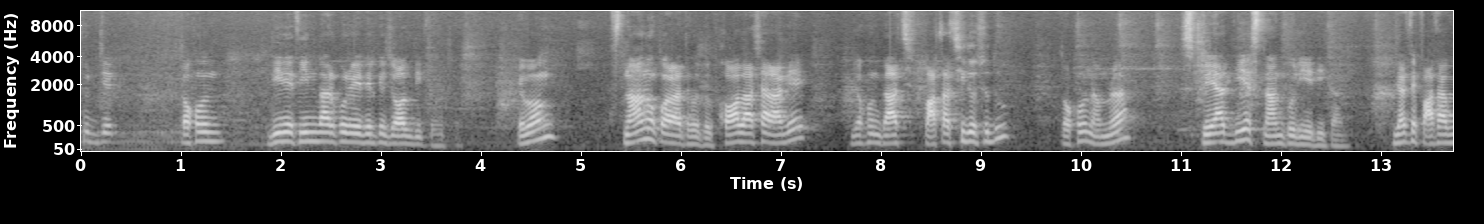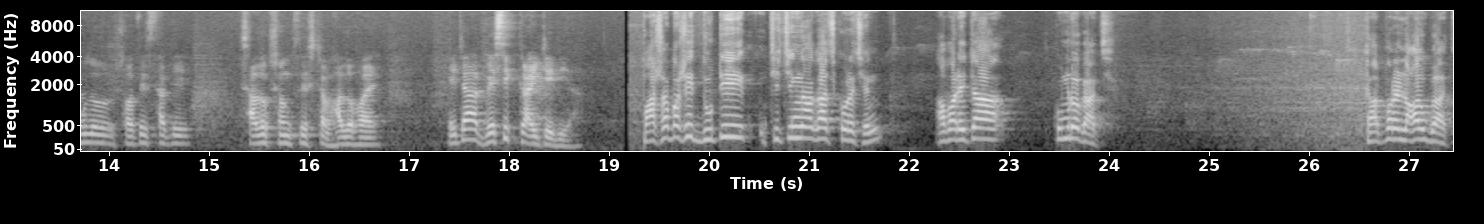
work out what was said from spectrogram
সূর্যের, তখন দিনে তিনবার করে এদেরকে জল দিতে হতো এবং স্নানও করাতে হতো। ফল আসার আগে যখন গাছ পাতা ছিল শুধু, তখন আমরা স্প্রেয়ার দিয়ে স্নান করিয়ে দিতাম। যাতে পাতাগুলো সতেজ থাকে সালোক সংশ্লেষটা ভালো হয়। এটা বেসিক ক্রাইটেরিয়া পাশাপাশি দুটি চিচিঙ্গা গাছ করেছেন আবার এটা কুমড়ো গাছ তারপরে লাউ গাছ।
